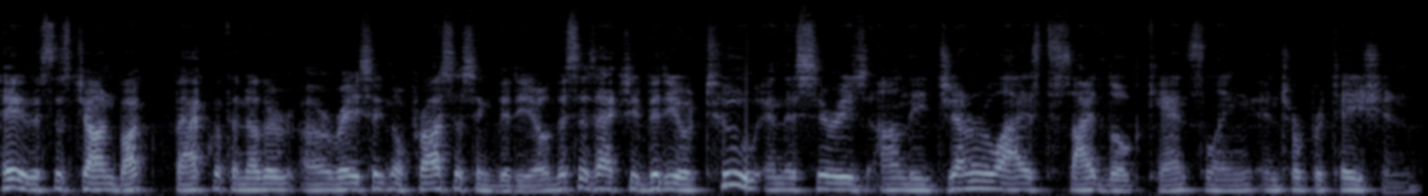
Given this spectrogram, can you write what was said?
Hey, this is John Buck back with another uh, array signal processing video. This is actually video two in this series on the generalized side lobe canceling interpretation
